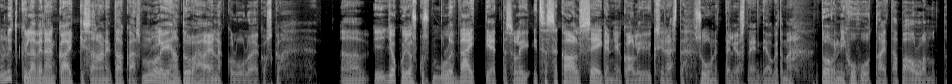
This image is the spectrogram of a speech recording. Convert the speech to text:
No nyt kyllä vedän kaikki sanani takaisin. Mulla oli ihan turhaa ennakkoluuloja, koska äh, joku joskus mulle väitti, että se oli itse asiassa Carl Sagan, joka oli yksi näistä suunnittelijoista. En tiedä, onko tämä tornihuhu tai tapa olla, mutta,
